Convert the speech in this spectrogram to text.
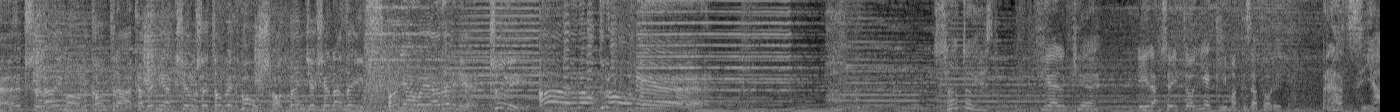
Mecz Raimon kontra Akademia Księżycowych Burz odbędzie się na tej wspaniałej arenie, czyli aerodromie! Co to jest? Wielkie i raczej to nie klimatyzatory. Racja.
